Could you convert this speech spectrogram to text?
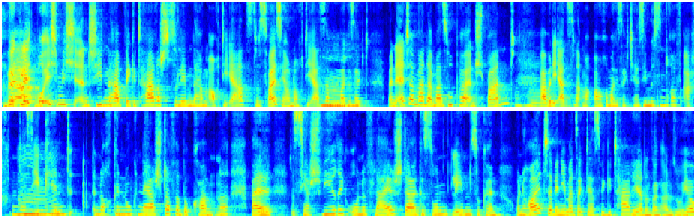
wirklich, Ja. wo ich mich entschieden habe, vegetarisch zu leben, da haben auch die Ärzte, das weiß ich auch noch, die Ärzte haben immer gesagt, meine Eltern waren da immer super entspannt, aber die Ärzte haben auch immer gesagt, ja, sie müssen darauf achten, dass ihr Kind noch genug Nährstoffe bekommt, ne? Weil das ist ja schwierig, ohne Fleisch da gesund leben zu können. Und heute, wenn jemand sagt, der ist Vegetarier, dann sagen alle so, ja,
